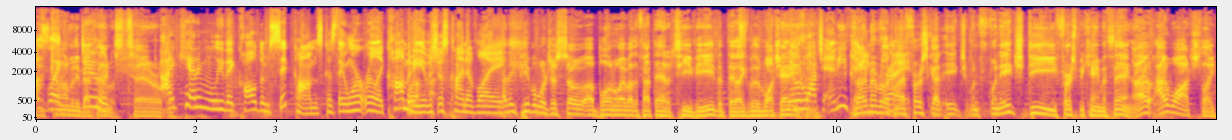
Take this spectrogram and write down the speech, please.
I was like, comedy back then dude. was terrible. I can't even believe they called them sitcoms because they weren't really comedy. Well, it was just kind of like I think people were just so uh, blown away by the fact they had a TV that they like would watch anything. They would watch anything, Because I remember like when I first got H when when HD first became a thing, I, I watched like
